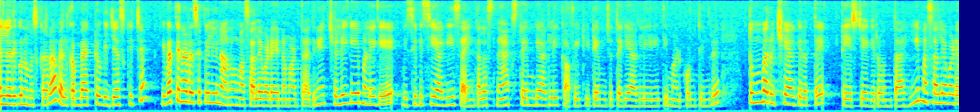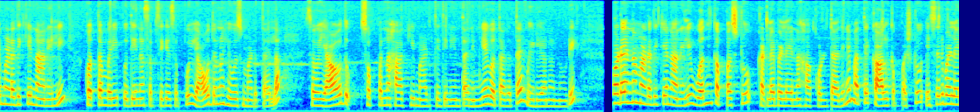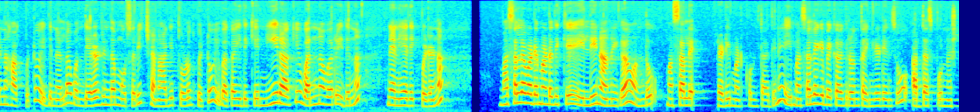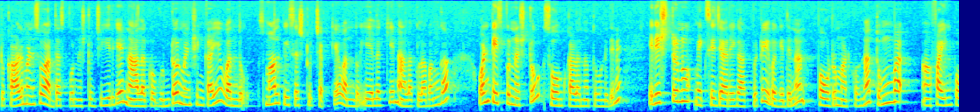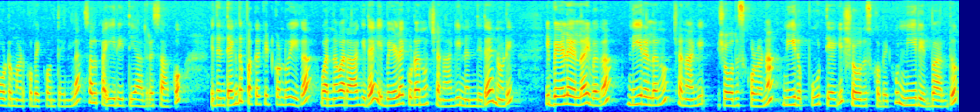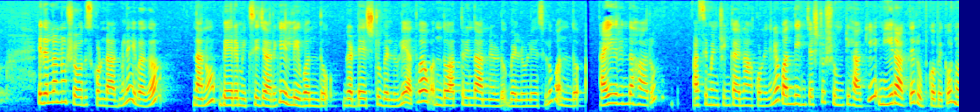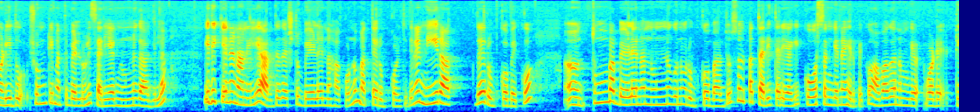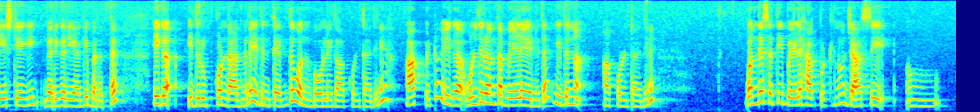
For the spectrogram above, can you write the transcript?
ಎಲ್ಲರಿಗೂ ನಮಸ್ಕಾರ. Welcome back to Vijaya's kitchen ಇವತ್ತಿನ ರೆಸಿಪಿಲಿ ನಾನು ಮಸಾಲೆ ವಡೆಯನ್ನು ಮಾಡ್ತಾ ಇದ್ದೀನಿ. ಚಳಿಗೆ, ಮಳೆಗೆ ಬಿಸಿ ಬಿಸಿಯಾಗಿ, ಸಾಯಂಕಾಲ ಸ್ನ್ಯಾಕ್ಸ್ ಟೈಮ್ಗೆ ಆಗಲಿ ಕಾಫಿ ಟೀ ಟೈಮ್ ಜೊತೆಗೆ ಆಗಲಿ ಈ ರೀತಿ ಮಾಡ್ಕೊಂಡು ತಿಂದರೆ ತುಂಬ ರುಚಿಯಾಗಿರುತ್ತೆ ಟೇಸ್ಟಿಯಾಗಿರುವಂಥ ಈ ಮಸಾಲೆ ವಡೆ ಮಾಡೋದಕ್ಕೆ ನಾನಿಲ್ಲಿ ಕೊತ್ತಂಬರಿ, ಪುದೀನ, ಸಬ್ಸಿಗೆ ಸೊಪ್ಪು ಯಾವುದನ್ನು ಯೂಸ್ ಮಾಡ್ತಾ ಇಲ್ಲ. ಸೊ ಯಾವುದು ಸೊಪ್ಪನ್ನು ಹಾಕಿ ಮಾಡ್ತಿದ್ದೀನಿ ಅಂತ ನಿಮಗೆ ಗೊತ್ತಾಗುತ್ತೆ. ವಿಡಿಯೋನ ನೋಡಿ. ವಡೆಯನ್ನು ಮಾಡೋದಕ್ಕೆ ನಾನಿಲ್ಲಿ ಒಂದು ಕಪ್ಪಷ್ಟು ಕಡಲೆಬೇಳೆಯನ್ನು ಹಾಕ್ಕೊಳ್ತಾ ಇದ್ದೀನಿ, ಮತ್ತು ಕಾಲು ಕಪ್ಪಷ್ಟು ಹೆಸರುಬೇಳೆಯನ್ನು ಹಾಕಿಬಿಟ್ಟು ಇದನ್ನೆಲ್ಲ ಒಂದೆರಡರಿಂದ ಮೂರು ಸರಿ ಚೆನ್ನಾಗಿ ತೊಳೆದ್ಬಿಟ್ಟು ಇವಾಗ ಇದಕ್ಕೆ ನೀರಾಕಿ ಒನ್ ಅವರ್ ಇದನ್ನು ನೆನೆಯೋದಕ್ಕೆ ಬಿಡೋಣ. ಮಸಾಲೆ ವಡೆ ಮಾಡೋದಕ್ಕೆ ಇಲ್ಲಿ ನಾನೀಗ ಒಂದು ಮಸಾಲೆ ರೆಡಿ ಮಾಡ್ಕೊಳ್ತಾ ಇದ್ದೀನಿ. ಈ ಮಸಾಲೆಗೆ ಬೇಕಾಗಿರುವಂಥ ಇಂಗ್ರೀಡಿಯೆಂಟ್ಸು ಅರ್ಧ ಸ್ಪೂನಷ್ಟು ಕಾಳುಮೆಣಸು, ಅರ್ಧ ಸ್ಪೂನಷ್ಟು ಜೀರಿಗೆ, ನಾಲ್ಕು ಗುಂಟೂರು ಮೆಣಸಿನ್ಕಾಯಿ, ಒಂದು ಸ್ಮಾಲ್ ಪೀಸಷ್ಟು ಚಕ್ಕೆ, ಒಂದು ಏಲಕ್ಕಿ, ನಾಲ್ಕು ಲವಂಗ ಒನ್ ಟೀ ಸ್ಪೂನಷ್ಟು ಸೋಂಪು ಕಾಳನ್ನು ತೊಗೊಂಡಿದ್ದೀನಿ. ಇದಿಷ್ಟನ್ನು ಮಿಕ್ಸಿ ಜಾರಿಗೆ ಹಾಕ್ಬಿಟ್ಟು ಇವಾಗ ಇದನ್ನು ಪೌಡ್ರ್ ಮಾಡ್ಕೊಳ್ಳೋಣ. ತುಂಬ ಫೈನ್ ಪೌಡ್ರ್ ಮಾಡ್ಕೋಬೇಕು ಅಂತೇನಿಲ್ಲ ಸ್ವಲ್ಪ ಈ ರೀತಿ ಆದರೆ ಸಾಕು. ಇದನ್ನು ತೆಗೆದು ಪಕ್ಕಕ್ಕೆ ಇಟ್ಕೊಂಡು ಈಗ ಒನ್ ಅವರ್ ಆಗಿದೆ. ಈ ಬೇಳೆ ಕೂಡ ಚೆನ್ನಾಗಿ ನೆಂದಿದೆ ನೋಡಿ. ಈ ಬೇಳೆ ಎಲ್ಲ ಇವಾಗ ನೀರೆಲ್ಲನೂ ಚೆನ್ನಾಗಿ ಶೋಧಿಸ್ಕೊಳ್ಳೋಣ. ನೀರು ಪೂರ್ತಿಯಾಗಿ ಶೋಧಿಸ್ಕೋಬೇಕು. ನೀರು ಇರಬಾರ್ದು ಇದೆಲ್ಲನೂ ಶೋಧಿಸ್ಕೊಂಡಾದಮೇಲೆ ಇವಾಗ ನಾನು ಬೇರೆ ಮಿಕ್ಸಿ ಜಾರಿಗೆ ಇಲ್ಲಿ ಒಂದು ಗಡ್ಡೆಯಷ್ಟು ಬೆಳ್ಳುಳ್ಳಿ ಅಥವಾ ಒಂದು ಹತ್ತರಿಂದ ಹನ್ನೆರಡು ಬೆಳ್ಳುಳ್ಳಿ ಹೆಸರು ಒಂದು ಐದರಿಂದ ಆರು ಹಸಿಮೆಣ್ಸಿನ್ಕಾಯಿನ ಹಾಕೊಂಡಿದ್ದೀನಿ. ಒಂದು ಇಂಚಷ್ಟು ಶುಂಠಿ ಹಾಕಿ ನೀರು ಹಾಕದೆ ರುಬ್ಕೋಬೇಕು. ನೋಡಿ, ಇದು ಶುಂಠಿ ಮತ್ತು ಬೆಳ್ಳುಳ್ಳಿ ಸರಿಯಾಗಿ ನುಣ್ಣಗಾಗಿಲ್ಲ. ಇದಕ್ಕೇನೆ ನಾನಿಲ್ಲಿ ಅರ್ಧದಷ್ಟು ಬೇಳೆನ ಹಾಕ್ಕೊಂಡು ಮತ್ತೆ ರುಬ್ಕೊಳ್ತಿದ್ದೀನಿ. ನೀರು ಹಾಕದೆ ರುಬ್ಕೋಬೇಕು ತುಂಬ ಬೇಳೆನ ನುಣ್ಣಗೂ ರುಬ್ಕೋಬಾರ್ದು. ಸ್ವಲ್ಪ ತರಿ ತರಿಯಾಗಿ ಕೋರ್ಸಂಗೆನೇ ಇರಬೇಕು. ಆವಾಗ ನಮಗೆ ಒಡೆ ಟೇಸ್ಟಿಯಾಗಿ ಗರಿ ಗರಿಯಾಗಿ ಬರುತ್ತೆ. ಈಗ ಇದು ರುಬ್ಕೊಂಡಾದಮೇಲೆ ಇದನ್ನು ತೆಗೆದು ಒಂದು ಬೌಲಿಗೆ ಹಾಕ್ಕೊಳ್ತಾ ಇದ್ದೀನಿ. ಹಾಕ್ಬಿಟ್ಟು ಈಗ ಉಳಿದಿರೋಂಥ ಬೇಳೆ ಏನಿದೆ, ಇದನ್ನು ಹಾಕ್ಕೊಳ್ತಾ ಇದ್ದೀನಿ. ಒಂದೇ ಸತಿ ಬೇಳೆ ಹಾಕ್ಬಿಟ್ರು ಜಾಸ್ತಿ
